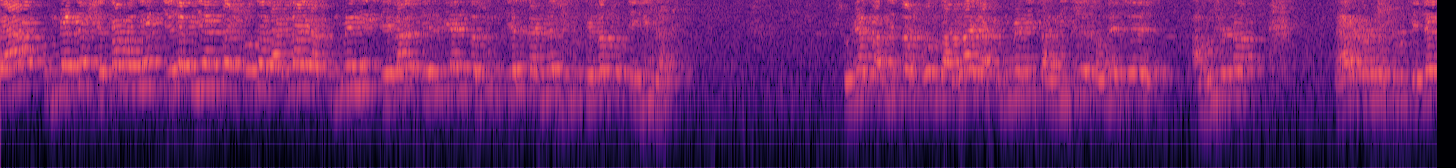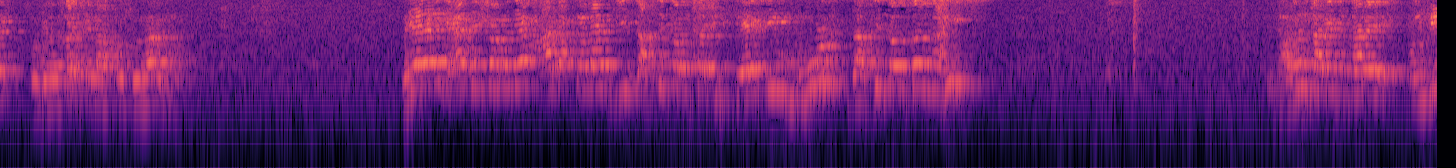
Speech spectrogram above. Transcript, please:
या कुंब्याच्या शेतामध्ये तेलबियांचा शोध लागला. या कुंब्याने तेला तेलबियांपासून तेल काढणं सुरू केलं तो तेली झाला. सोन्या चांदीचा शोध लागला. या कुंब्याने चांदीचे सोन्याचे आभूषण तयार करणं सुरू केले. तो व्यवसाय केला. तो सोनार झाला. म्हणजे या देशामध्ये आज आपल्याला जी जाती संस्था दिसते ती मूळ जाती संस्था नाहीच. झाडून सारेचे सारे कुंडी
